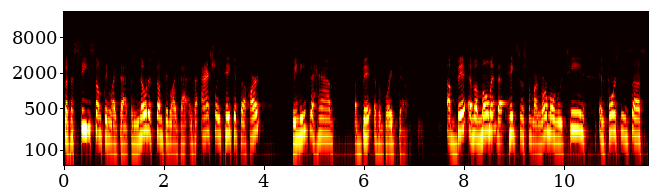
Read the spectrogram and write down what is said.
But to see something like that, to notice something like that, and to actually take it to heart, we need to have a bit of a breakdown. A bit of a moment that takes us from our normal routine and forces us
